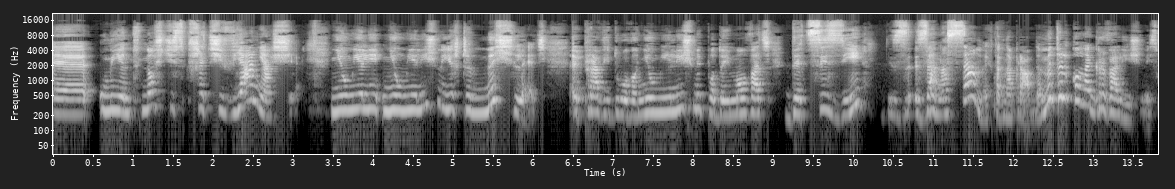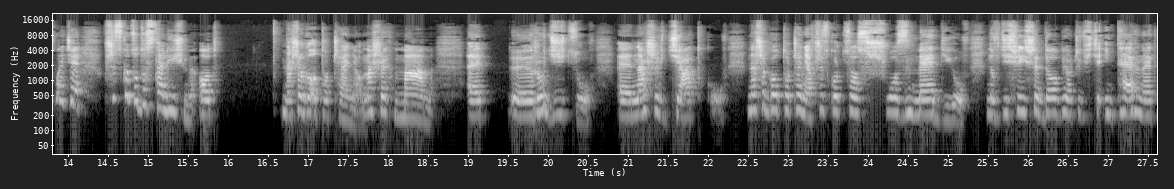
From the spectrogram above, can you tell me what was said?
e, umiejętności sprzeciwiania się. Nie, umieli, nie umieliśmy jeszcze myśleć e, prawidłowo, nie umieliśmy podejmować decyzji z, za nas samych tak naprawdę. My tylko nagrywaliśmy. I słuchajcie, wszystko co dostaliśmy od naszego otoczenia, od naszych mam, e, rodziców, e, naszych dziadków, naszego otoczenia, wszystko co szło z mediów. No w dzisiejszej dobie oczywiście internet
